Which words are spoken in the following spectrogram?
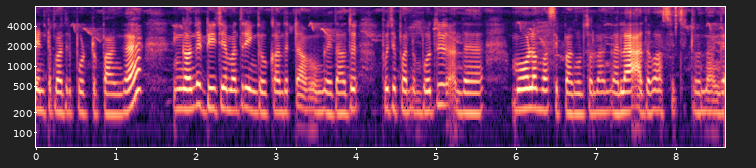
டென்ட் மாதிரி போட்டிருப்பாங்க. இங்கே வந்து டிஜே மாதிரி இங்கே உட்காந்துட்டு அவங்க ஏதாவது பூஜை பண்ணும்போது அந்த மோளம் வாசிப்பாங்கன்னு சொல்லுவாங்கல்ல அதை வாசிச்சுட்டு இருந்தாங்க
